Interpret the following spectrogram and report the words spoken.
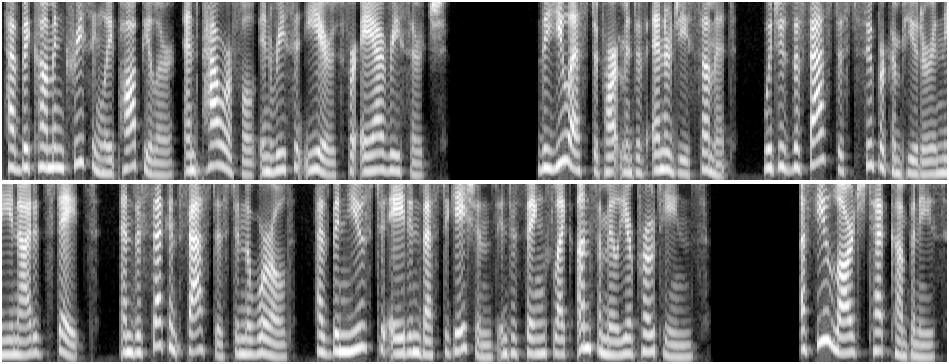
have become increasingly popular and powerful in recent years for AI research. The U.S. Department of Energy Summit, which is the fastest supercomputer in the United States and the second fastest in the world, has been used to aid investigations into things like unfamiliar proteins. A few large tech companies,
